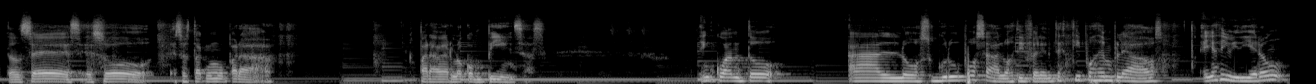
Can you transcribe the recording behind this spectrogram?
Entonces, eso, eso está como para, para verlo con pinzas. En cuanto a los grupos, a los diferentes tipos de empleados, ellos dividieron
